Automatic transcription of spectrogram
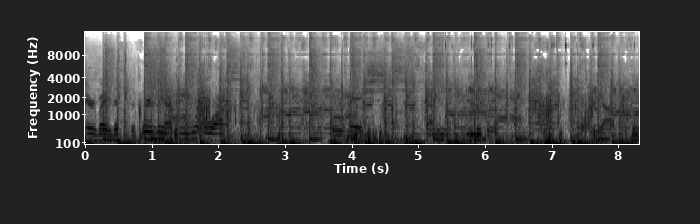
everybody, this is the Thursday afternoon Woofer Walk. Thursday, sunny, beautiful. Pretty awesome.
